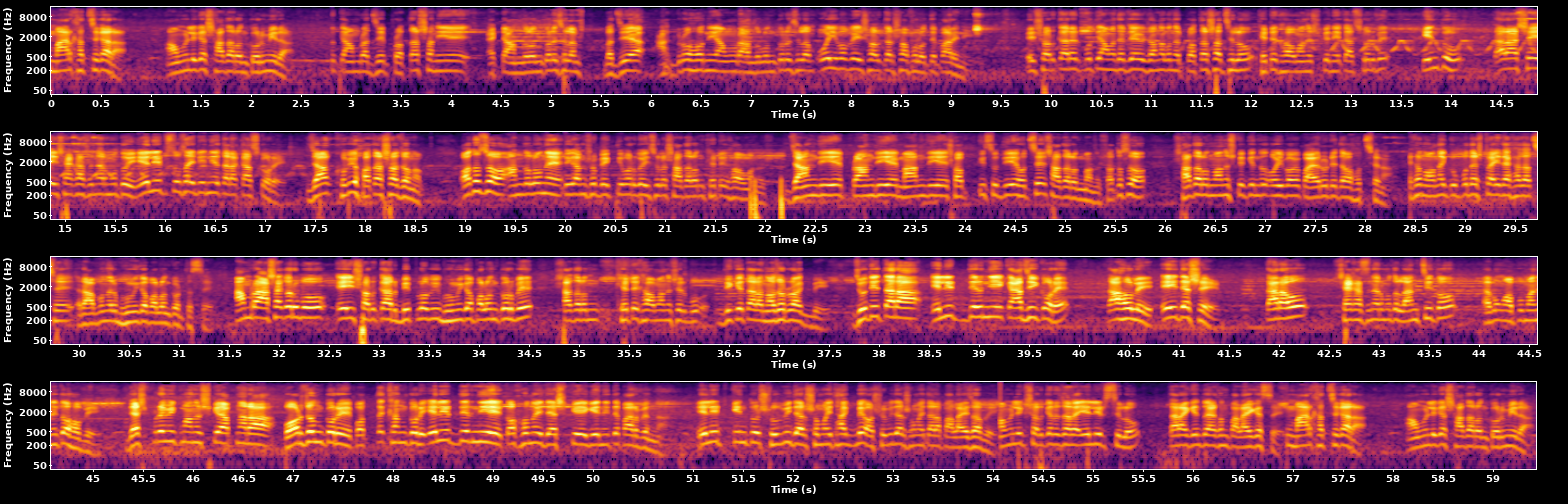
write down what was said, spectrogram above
মার খাচ্ছে কারা? আওয়ামী লীগের সাধারণ কর্মীরা। আমরা যে প্রত্যাশা নিয়ে একটা আন্দোলন করেছিলাম বা যে আগ্রহ নিয়ে আমরা আন্দোলন করেছিলাম, ওইভাবে এই সরকার সফল হতে পারেনি। এই সরকারের প্রতি আমাদের যে জনগণের প্রত্যাশা ছিল, খেটে খাওয়া মানুষকে নিয়ে কাজ করবে, কিন্তু তারা সেই শেখ হাসিনার মতোই এলিট সোসাইটি নিয়ে তারা কাজ করে, যা খুবই হতাশাজনক। অথচ আন্দোলনে অধিকাংশ ব্যক্তিবর্গই ছিল সাধারণ খেটে খাওয়া মানুষ। যান দিয়ে, প্রাণ দিয়ে, মান দিয়ে সব কিছু দিয়ে হচ্ছে সাধারণ মানুষ। অথচ সাধারণ মানুষকে কিন্তু ওইভাবে প্রায়োরিটি দেওয়া হচ্ছে না। এখন অনেক উপদেষ্টাই দেখা যাচ্ছে রাবণের ভূমিকা পালন করতেছে। আমরা আশা করব এই সরকার বিপ্লবী ভূমিকা পালন করবে, সাধারণ খেটে খাওয়া মানুষের দিকে তারা নজর রাখবে। যদি তারা এলিটদের নিয়ে কাজই করে, তাহলে এই দেশে তারাও শেখ হাসিনার মতো লাঞ্ছিত এবং অপমানিত হবে। দেশপ্রেমিক মানুষকে আপনারা বর্জন করে, প্রত্যাখ্যান করে এলিটদের নিয়ে কখনোই দেশকে এগিয়ে নিতে পারবেন না। এলিট কিন্তু সুবিধার সময় থাকবে, অসুবিধার সময় তারা পালায় যাবে। আওয়ামী লীগ সরকারের যারা এলিট ছিল, তারা কিন্তু এখন পালাই গেছে। মার খাচ্ছে কারা? আওয়ামী লীগের সাধারণ কর্মীরা।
